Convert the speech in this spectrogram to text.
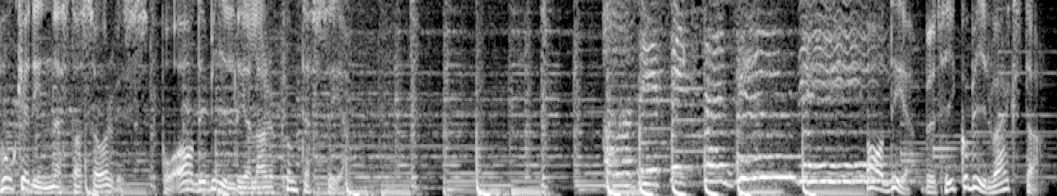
Boka din nästa service på adbildelar.se. AD fixar din bil. AD, butik och bilverkstad.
